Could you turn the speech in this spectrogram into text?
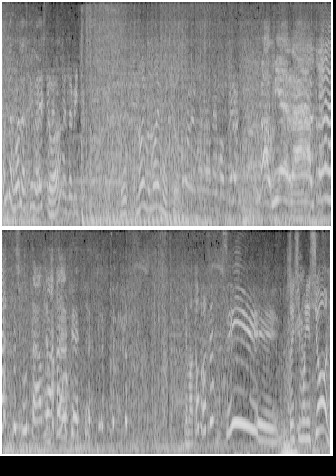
¿Cuántas balas tiene esto, ah? Uh, no, hay, no hay mucho. ¡Ah, mierda! ¡Atrás! ¡Puta madre! ¿Te mató, profe? ¡Sí! Estoy sin munición.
